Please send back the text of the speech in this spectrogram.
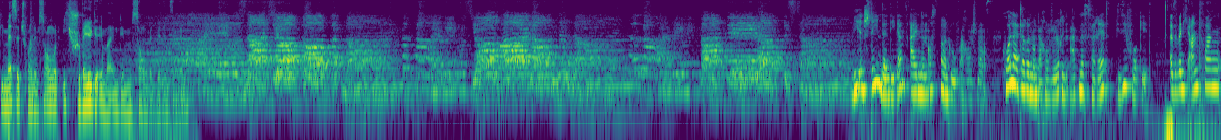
die Message von dem Song und ich schwelge immer in dem Song, wenn wir den singen. Wie entstehen denn die ganz eigenen Ostbahn-Groove-Arrangements? Chorleiterin und Arrangeurin Agnes verrät, wie sie vorgeht. Also wenn ich anfange,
